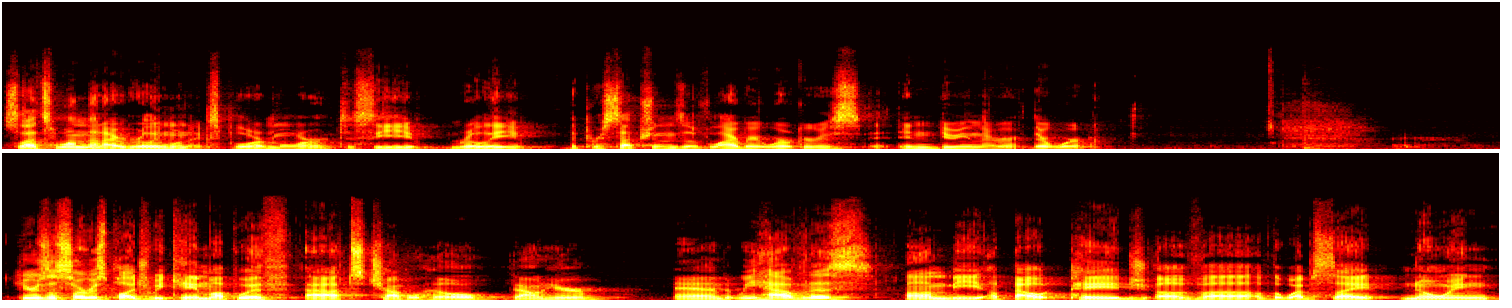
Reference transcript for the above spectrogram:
So that's one that I really want to explore more to see really the perceptions of library workers in doing their, their work. Here's a service pledge we came up with at Chapel Hill down here. And we have this on the about page of, uh, of the website, knowing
